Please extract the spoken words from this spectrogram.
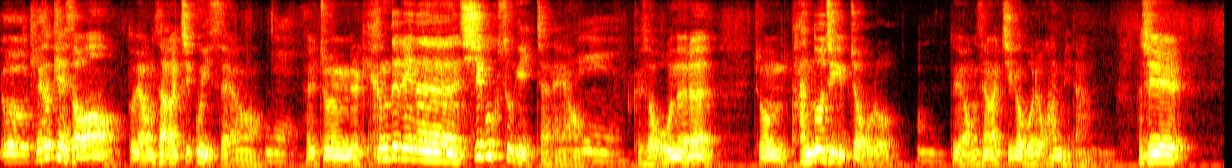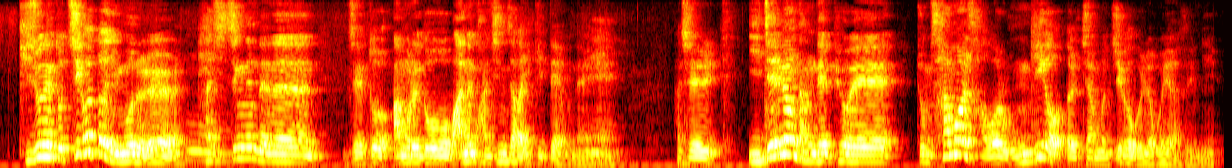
어, 계속해서 또 영상을 찍고 있어요. 네. 좀 이렇게 흔들리는 시국 속에 있잖아요. 예, 그래서 오늘은 좀 단도직입적으로 음, 또 영상을 찍어보려고 합니다. 사실 기존에 또 찍었던 인물을 네. 다시 찍는 데는 이제 또 아무래도 많은 관심사가 있기 때문에 네. 사실 이재명 당대표의 좀 3월, 4월 운기가 어떨지 한번 찍어보려고 해요, 선생님.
